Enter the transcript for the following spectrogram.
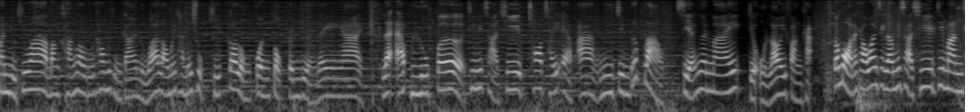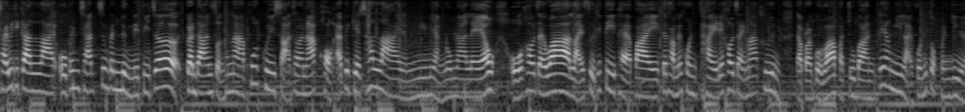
มันอยู่ที่ว่าบางครั้งเรารู้เท่าไม่ถึงการ หรือว่าเราไม่ทันได้ฉุกคิดก็หลงกลตกเป็นเหยื่อได้ง่าย ๆ และแอป Looper ที่มิจฉาชีพชอบใช้แอบอ้าง มีจริงหรือเปล่าเสียเงินไหมเดี๋ยวโอนเล่าให้ฟังค่ะ ต้องบอกนะคะว่าจริงๆแล้วมิจฉาชีพที่มันใช้วิธีการ Line Open Chat ซึ่งเป็นหนึ่งในฟีเจอร์ กระดานสนทนาพูดคุยสาธารณะของแอปพลิเคชัน Line เนี่ยมันมีมาอย่างนมนานแล้ว โอ้เข้าใจว่าหลายสื่อที่ตีแผ่ไป ก็ทำให้คนไทยได้เข้าใจมากขึ้น แต่ปรากฏว่าปัจจุบันก็ยังมีหลายคนที่ตกเป็นเหยื่อ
